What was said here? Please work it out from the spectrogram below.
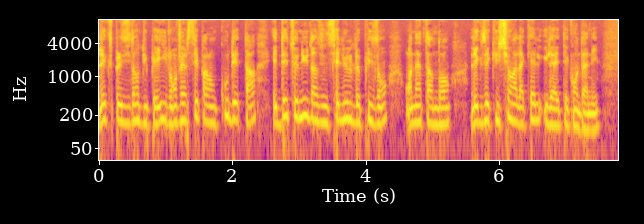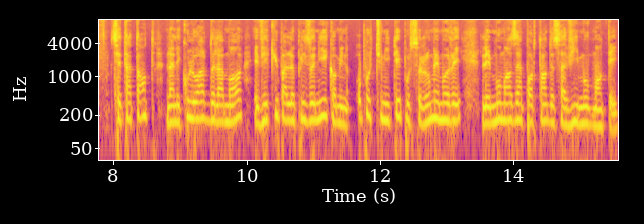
l'ex-président du pays, renversé par un coup d'État et détenu dans une cellule de prison en attendant l'exécution à laquelle il a été condamné. Cette attente dans les couloirs de la mort est vécue par le prisonnier comme une opportunité pour se remémorer les moments importants de sa vie mouvementée.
